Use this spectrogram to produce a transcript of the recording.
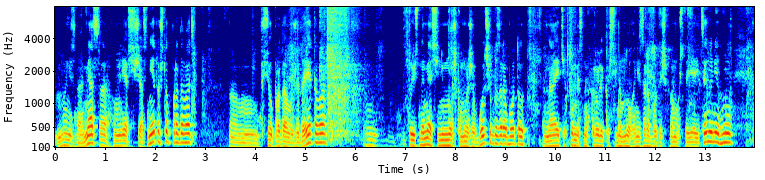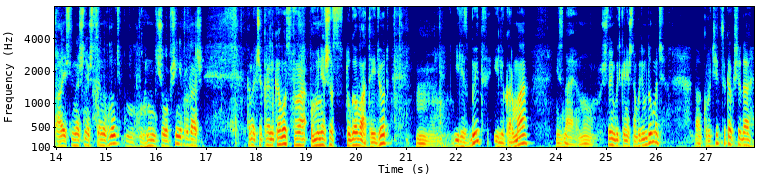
ну не знаю, мяса у меня сейчас нету, чтобы продавать. Все продал уже до этого. То есть на мясе немножко, может, больше бы заработал. На этих поместных кроликах сильно много не заработаешь, потому что я и цену не гну. А если начнешь цену гнуть, ничего вообще не продашь. Короче, кролиководство у меня сейчас туговато идет. Или сбыт, или корма. Не знаю, ну, что-нибудь, конечно, будем думать. А, крутиться, как всегда,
